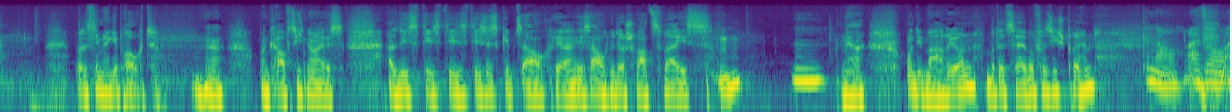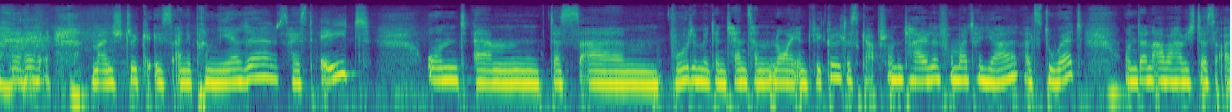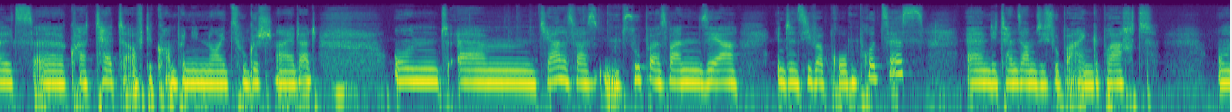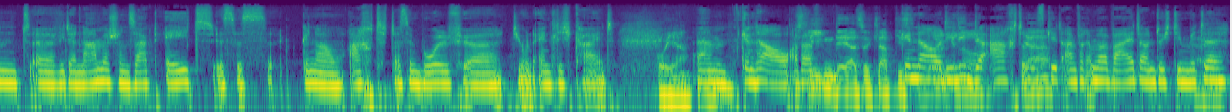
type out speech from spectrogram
wird es nicht mehr gebraucht. Ja, man kauft sich Neues. Also dies, dies, dies, dieses gibt's auch, ja, ist auch wieder schwarz-weiß. Mhm. Mhm. Ja, und die Marion wird jetzt selber für sich sprechen. Genau, also mein Stück ist eine Premiere, das heißt Eight und ähm, das ähm, wurde mit den Tänzern neu entwickelt. Es gab schon Teile vom Material als Duett und dann aber habe ich das als äh, Quartett auf die Company neu zugeschneidert. Und ähm, ja, das war super. Es war ein sehr intensiver Probenprozess. Ähm, die Tänzer haben sich super eingebracht. Und äh, wie der Name schon sagt, Eight ist es genau acht, das Symbol für die Unendlichkeit. Oh ja. Ähm, genau. Das aber liegende, also ich glaube, die genau, Symbol, die genau. liegende acht ja. und es geht einfach immer weiter und durch die Mitte, ja.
